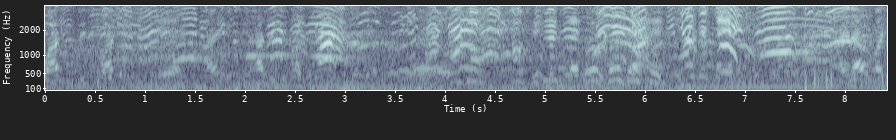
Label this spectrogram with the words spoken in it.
Watch? Did you watch it? Yeah. Hey, that was like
